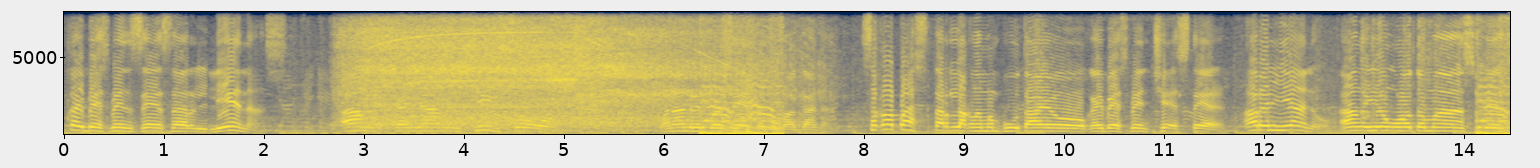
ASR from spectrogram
kay best friend Cesar Lienas. Ang kanyang jigsaw 100% na gumagana. Sa Kapas, Tarlac naman po tayo kay best friend Chester Arellano. Ang iyong automas best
